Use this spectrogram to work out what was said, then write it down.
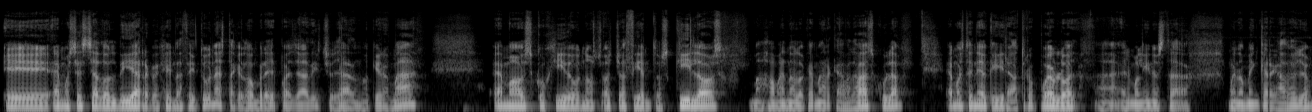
eh, hemos echado el día recogiendo aceituna hasta que el hombre pues ya ha dicho ya no quiero más. Hemos cogido unos 800 kilos, más o menos lo que marcaba la báscula. Hemos tenido que ir a otro pueblo. El molino está, bueno, me he encargado yo.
